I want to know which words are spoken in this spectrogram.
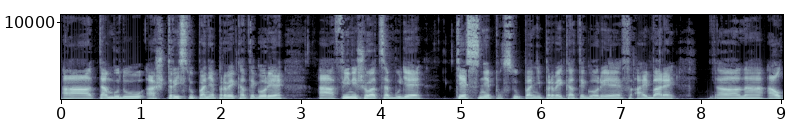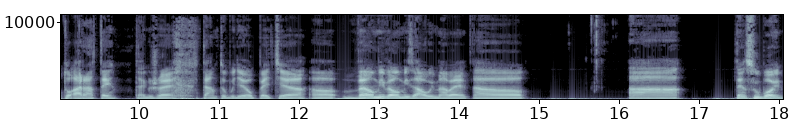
a tam budú až 3 stúpania prvej kategórie a finišovať sa bude tesne po stúpaní prvej kategórie v Aibare na Auto Arate, takže tam to bude opäť veľmi, veľmi zaujímavé a ten súboj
